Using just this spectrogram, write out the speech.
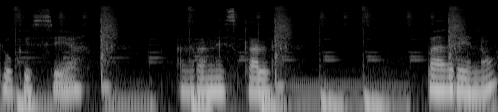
lo que sea, a gran escala. Padre, ¿no?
